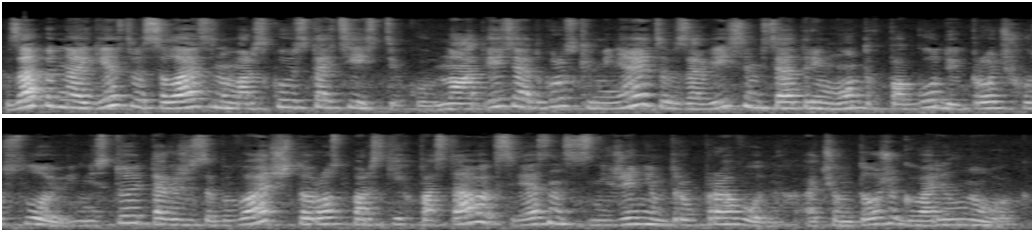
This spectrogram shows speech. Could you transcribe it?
Западное агентство ссылается на морскую статистику, но эти отгрузки меняются в зависимости от ремонтов, погоды и прочих условий. Не стоит также забывать, что рост морских поставок связан со снижением трубопроводных, о чем тоже говорил Новак.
